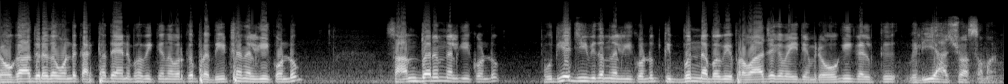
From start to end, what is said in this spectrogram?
രോഗാതുരത കൊണ്ട് കഷ്ടത അനുഭവിക്കുന്നവർക്ക് പ്രതീക്ഷ നൽകിക്കൊണ്ടും സാന്ത്വനം നൽകിക്കൊണ്ടും പുതിയ ജീവിതം നൽകിക്കൊണ്ടും തിബുൻ നബവി പ്രവാചക വൈദ്യം രോഗികൾക്ക് വലിയ ആശ്വാസമാണ്.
